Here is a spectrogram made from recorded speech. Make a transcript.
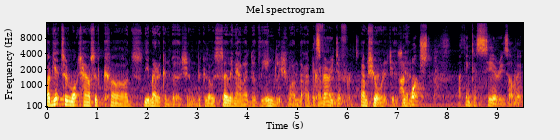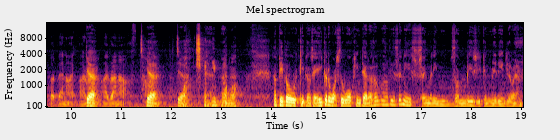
I've yet to watch House of Cards, the American version, because I was so enamoured of the English one that I'm It's very of, different. I'm sure it is. I've yeah. watched, I think, a series of it, but then I, I, Yeah. ran, I ran out of time Yeah, to yeah, watch anymore. And people keep on saying, you've got to watch The Walking Dead. I thought, well, there's only so many zombies you can really enjoy. And,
